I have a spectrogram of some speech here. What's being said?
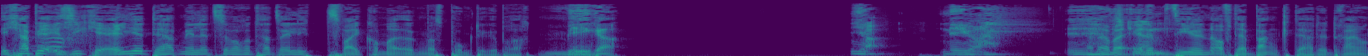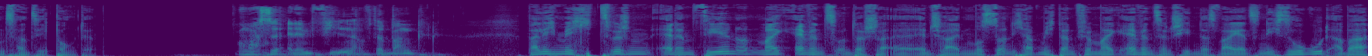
ich habe ja Ezekiel Elliott, der hat mir letzte Woche tatsächlich 2, Komma irgendwas Punkte gebracht. Mega. Ja, mega. Äh, Hat aber. Adam Thielen auf der Bank, der hatte 23 Punkte. Warum hast du Adam Thielen auf der Bank? Weil ich mich zwischen Adam Thielen und Mike Evans äh, entscheiden musste und ich habe mich dann für Mike Evans entschieden. Das war jetzt nicht so gut, aber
